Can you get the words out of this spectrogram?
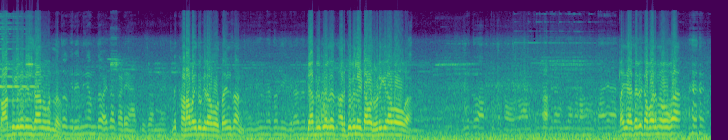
तो आप भी गिरे थे इंसान हो मतलब? तो गिरे नहीं हम तो ऐसा खड़े हैं आपके सामने। नहीं, खड़ा भाई तो गिरा हुआ होता है इंसान। नहीं मैं तो नहीं गिरा मैं क्या तो बिल्कुल अर्थी पे लेटा हुआ थोड़ी गिरा हुआ होगा। ये तो आपको पता होगा भाई जैसे भी कवर में होगा।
